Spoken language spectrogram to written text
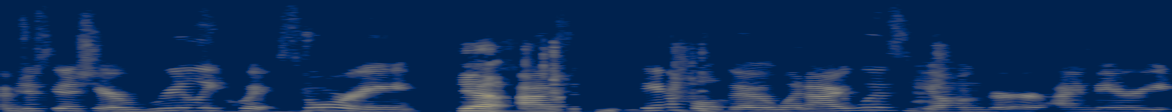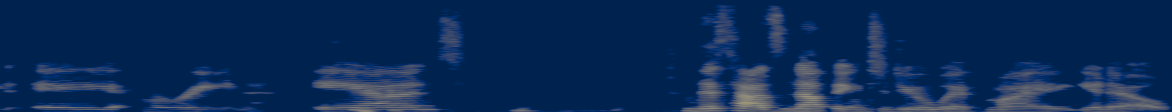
I'm just going to share a really quick story. Yeah. As an example, though, when I was younger, I married a Marine, and this has nothing to do with my, you know,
